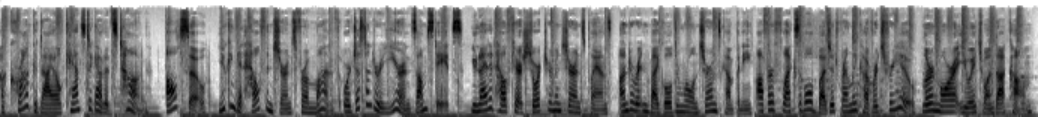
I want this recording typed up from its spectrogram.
a crocodile can't stick out its tongue. Also, you can get health insurance for a month or just under a year in some states. United Healthcare short term insurance plans, underwritten by Golden Rule Insurance Company, offer flexible, budget friendly coverage for you. Learn more at uh1.com.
